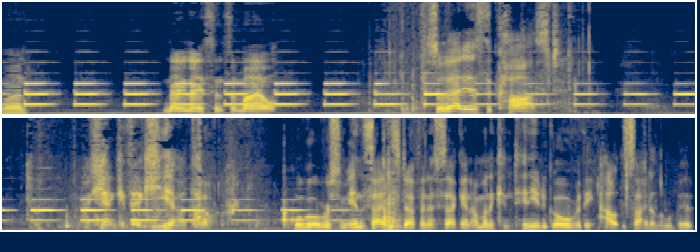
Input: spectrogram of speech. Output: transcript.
come on ninety nine cents a mile. So that is the cost. I can't get that key out though. We'll go over some inside stuff in a second. I'm going to continue to go over the outside a little bit.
